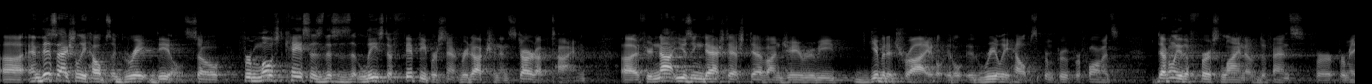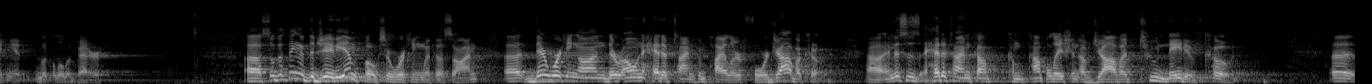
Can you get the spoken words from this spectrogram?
Uh, and this actually helps a great deal. So for most cases, this is at least a 50% reduction in startup time. Uh, if you're not using dash dash dev on JRuby, give it a try. It'll, it'll, it really helps improve performance. Definitely the first line of defense for, for making it look a little bit better. Uh, so the thing that the JVM folks are working with us on, uh, they're working on their own ahead-of-time compiler for Java code. Uh, and this is ahead-of-time comp com compilation of Java to native code. Uh,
